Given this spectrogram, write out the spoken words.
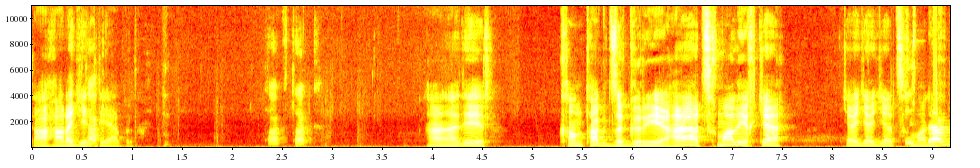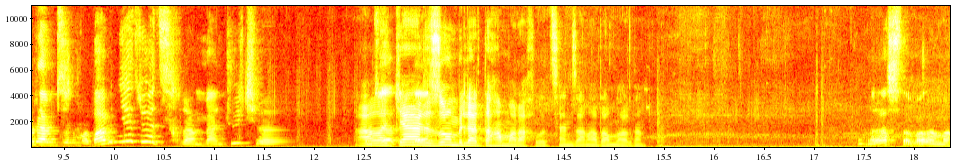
Daha hara getdi ya buradan? Tak tak. Ha nə deyir? Kontakt zıqırıya. Hə, çıxmalıyıq, gəl. Gəl, gəl, gəl, çıxmalıyıq. İstəmirəm çıxma. Babi niyə cürə çıxıram mən? Cüy kimi. Ala gəl, zombilər daha maraqlıdır səncə adamlardan. Rasta var amma.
